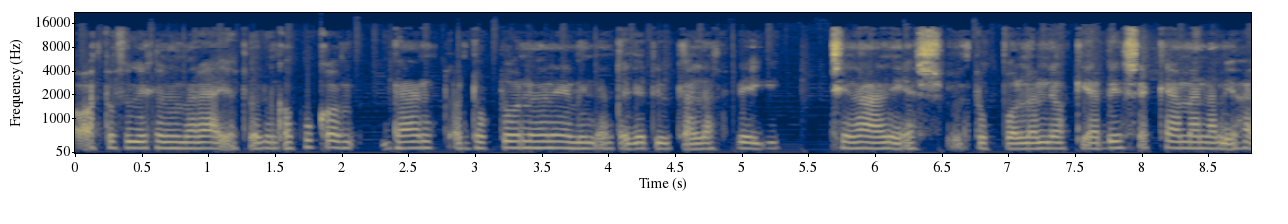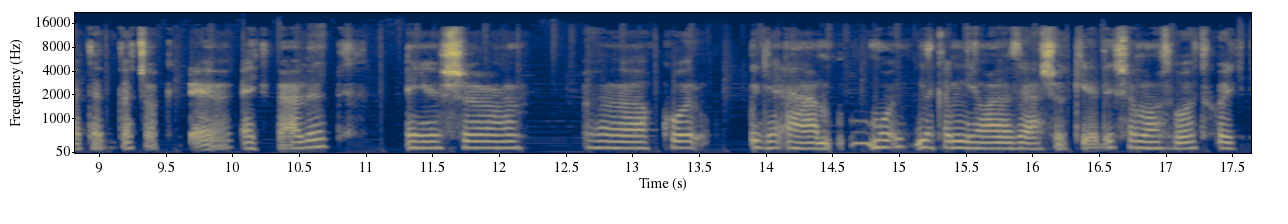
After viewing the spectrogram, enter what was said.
attól függetlenül, mert eljött velünk apuka bent, a doktornőnél mindent egyedül kellett végig csinálni, és tuppol lenni a kérdésekkel, mert nem jöhetett be csak egy felnőtt. És akkor ugye elmond, nekem nyilván az első kérdésem az volt, hogy,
